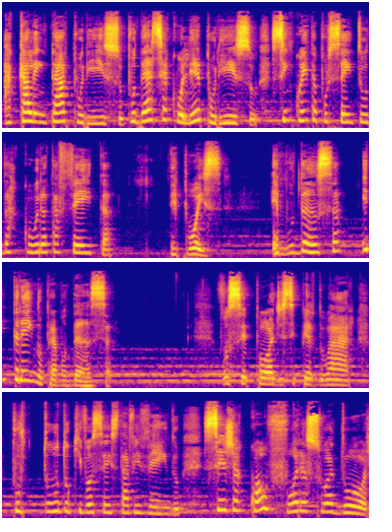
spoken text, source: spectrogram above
acalentar por isso, puder se acolher por isso, 50% da cura está feita. Depois é mudança e treino para mudança. Você pode se perdoar por tudo que você está vivendo, seja qual for a sua dor.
